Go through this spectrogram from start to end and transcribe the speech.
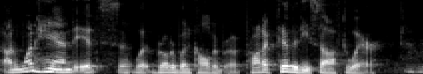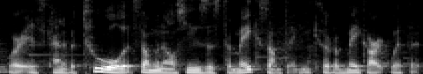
On one hand, it's uh, what Broderbund called a productivity software, mm -hmm. where it's kind of a tool that someone else uses to make something. You sort of make art with it.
